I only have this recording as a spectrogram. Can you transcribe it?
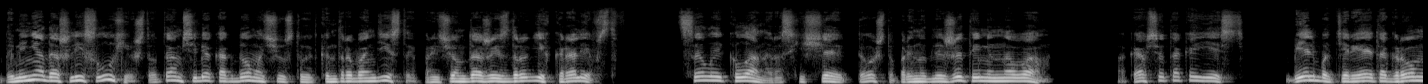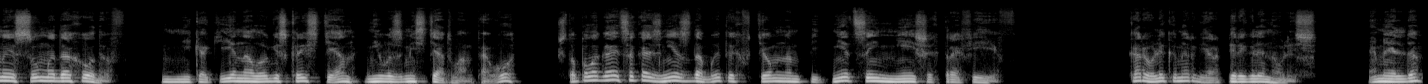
До меня дошли слухи, что там себя как дома чувствуют контрабандисты, причем даже из других королевств. Целые кланы расхищают то, что принадлежит именно вам. Пока все так и есть. Бельба теряет огромные суммы доходов. Никакие налоги с крестьян не возместят вам того, что полагается казне с добытых в темном пятне ценнейших трофеев. Король и камергер переглянулись. «Эмельда,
